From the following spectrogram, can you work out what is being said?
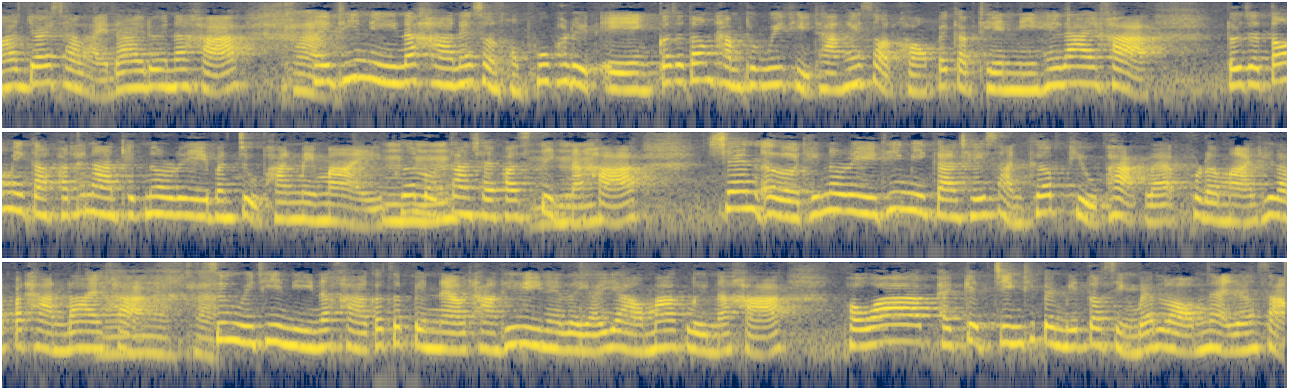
มารถย่อยสลายได้ด้วยนะคะค่ะในที่นี้นะคะในส่วนของผู้ผลิตเองก็จะต้องทำทุกวิถีทางให้สอดคล้องไปกับเทรนด์นี้ให้ได้ค่ะโดยจะต้องมีการพัฒนาเทคโนโลยีบรรจุภัณฑ์ใหม่ ๆ เพื่อลดการใช้พลาสติกนะคะเช่นเออเทคโนโลยีที่มีการใช้สารเคลือบผิวผักและผลไม้ที่รับประทานได้ค่ะอ่าค่ะซึ่งวิธีนี้นะคะก็จะเป็นแนวทางที่ดีในระยะยาวมากเลยนะคะเพเพราะว่าแพคเกจจิ้งที่เป็นมิตรต่อสิ่งแวดล้อมเนี่ยยังสา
